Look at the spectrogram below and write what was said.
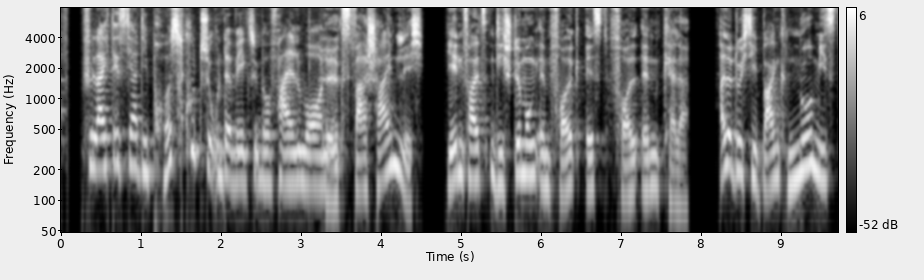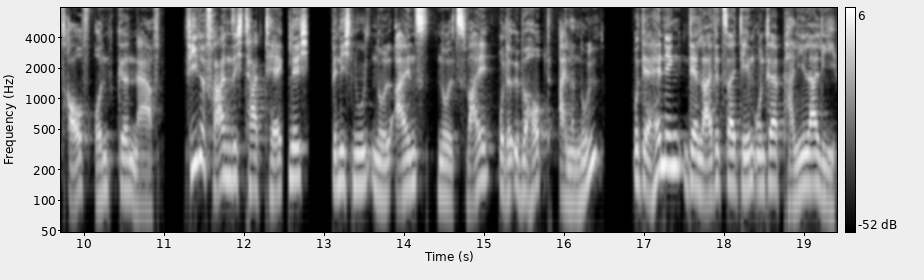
Vielleicht ist ja die Postkutsche unterwegs überfallen worden. Höchstwahrscheinlich. Jedenfalls, die Stimmung im Volk ist voll im Keller. Alle durch die Bank nur mies drauf und genervt. Viele fragen sich tagtäglich, bin ich nun 01, 02 oder überhaupt eine Null? Und der Henning, der leidet seitdem unter Palilali.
